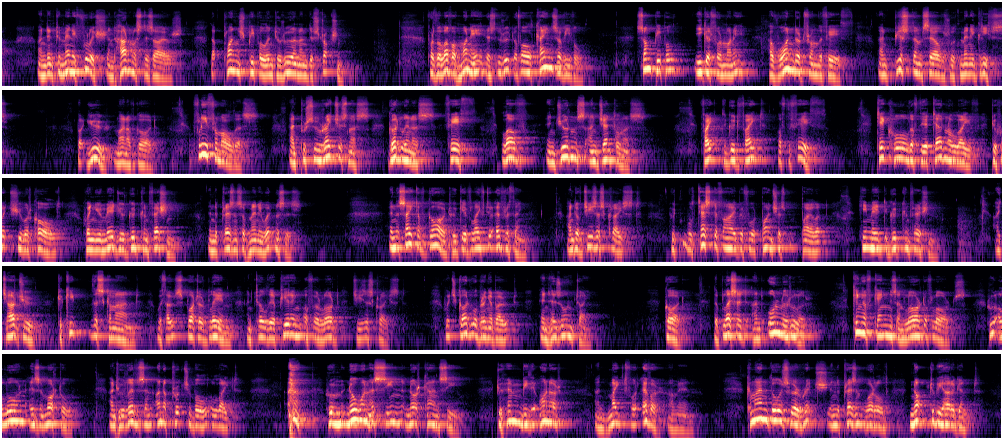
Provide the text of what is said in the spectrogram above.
and into many foolish and harmless desires that plunge people into ruin and destruction. For the love of money is the root of all kinds of evil. Some people, eager for money, have wandered from the faith and pierced themselves with many griefs. But you, man of God, flee from all this and pursue righteousness, godliness, faith, love, endurance, and gentleness. Fight the good fight of the faith. Take hold of the eternal life to which you were called when you made your good confession in the presence of many witnesses. In the sight of God, who gave life to everything, and of Jesus Christ, who will testify before Pontius Pilate, he made the good confession. I charge you to keep this command without spot or blame until the appearing of our Lord Jesus Christ, which God will bring about in his own time. God, the blessed and only ruler, King of kings and Lord of lords, who alone is immortal and who lives in unapproachable light, whom no one has seen nor can see. To him be the honour and might forever. Amen. Command those who are rich in the present world not to be arrogant,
